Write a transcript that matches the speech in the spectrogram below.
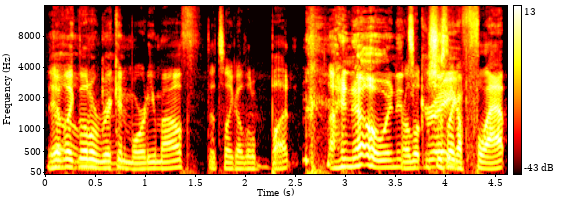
They have like Oh, little Rick and Morty mouth that's like a little butt. I know, and it's little, great. it's just like a flap.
